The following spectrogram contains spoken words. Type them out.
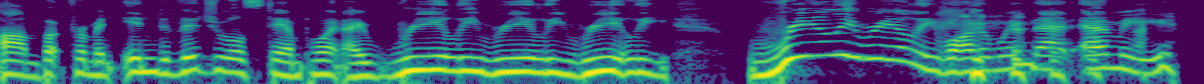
Um, but from an individual standpoint, I really, really, really, really, really want to win that Emmy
